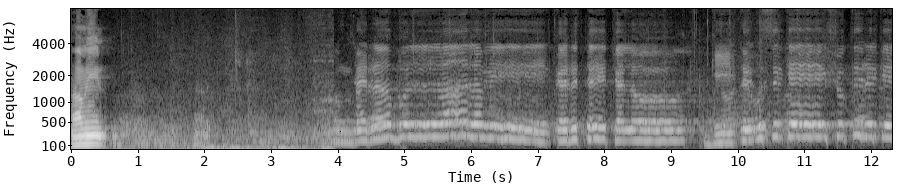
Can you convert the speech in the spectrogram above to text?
आमीन। रबुल्लालमी करते चलो। गीत उसके शुक्र के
